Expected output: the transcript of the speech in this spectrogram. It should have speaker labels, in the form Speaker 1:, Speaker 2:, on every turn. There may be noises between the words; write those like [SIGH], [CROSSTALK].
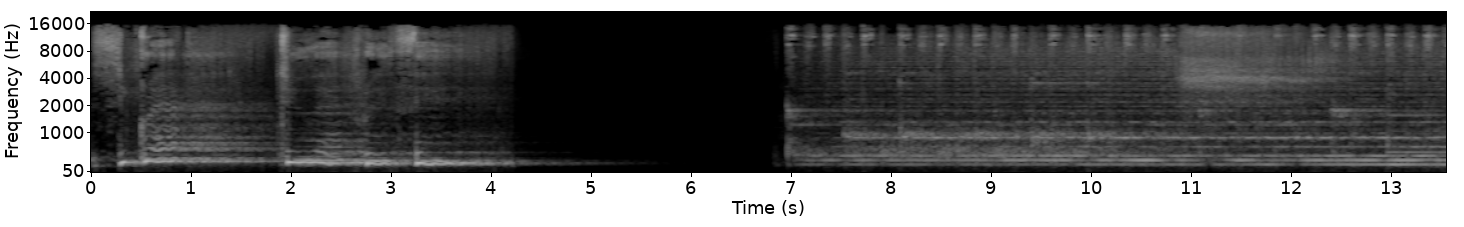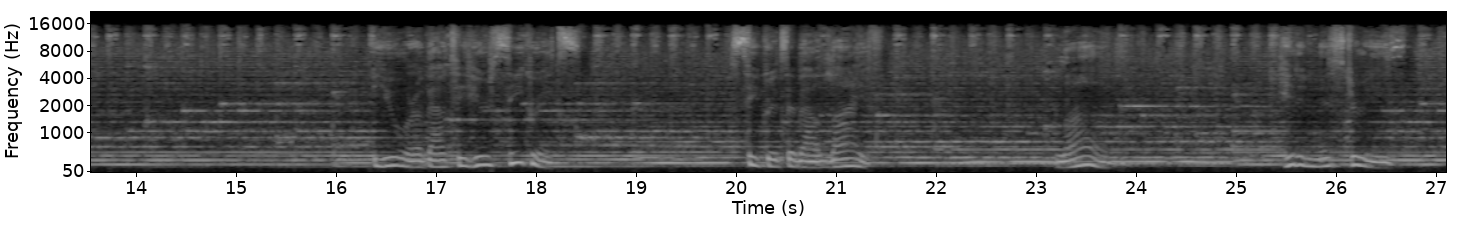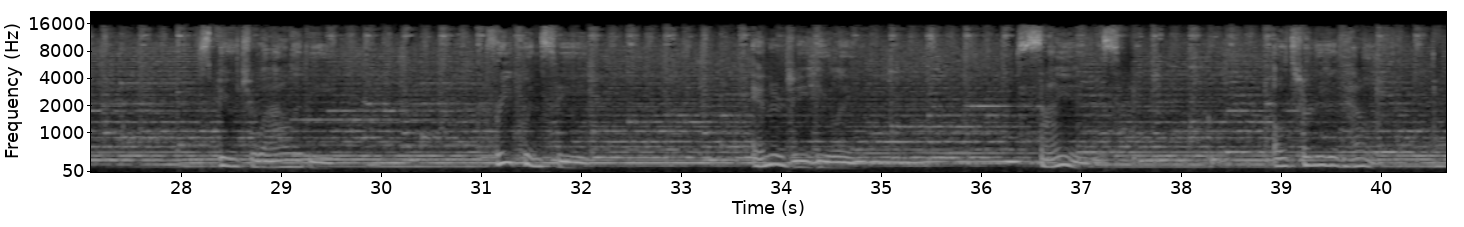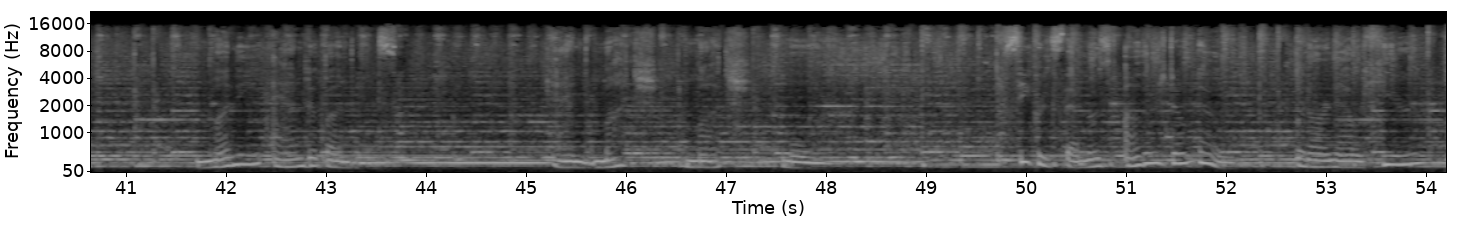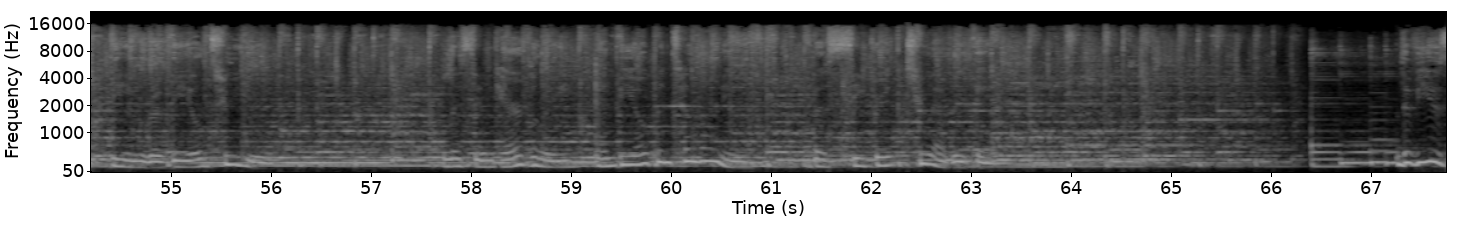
Speaker 1: The to everything. You are about to hear secrets. Secrets about life, love, hidden mysteries, spirituality, frequency, energy healing, science, alternative health, money and abundance, and much, much more. Secrets that most others don't know,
